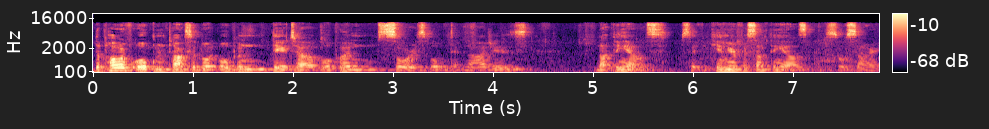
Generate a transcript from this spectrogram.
the power of open talks about open data, open source, open technologies, nothing else. So if you came here for something else, I'm so sorry.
